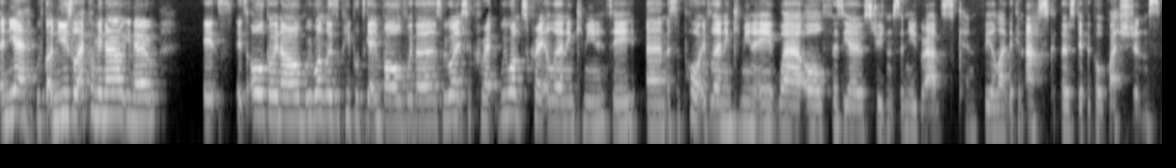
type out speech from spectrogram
and yeah, we've got a newsletter coming out. You know, it's it's all going on. We want loads of people to get involved with us. We want it to create. We want to create a learning community, um, a supportive learning community where all physio students and new grads can feel like they can ask those difficult questions.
